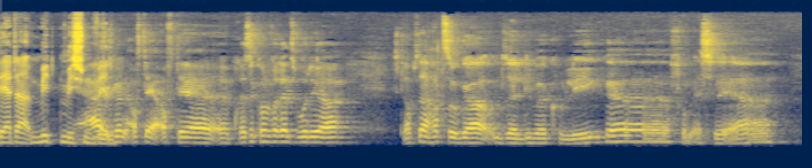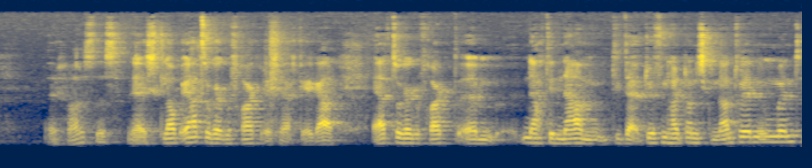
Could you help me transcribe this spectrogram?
der da mitmischen Ja, ich will. meine, auf der, auf der äh, Pressekonferenz wurde ja, ich glaube, da hat sogar unser lieber Kollege vom SWR, äh, war das das? Ja, ich glaube, er hat sogar gefragt, ich, ach, egal, er hat sogar gefragt ähm, nach den Namen. Die da dürfen halt noch nicht genannt werden im Moment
